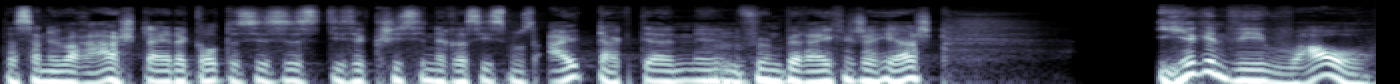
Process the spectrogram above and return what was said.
dass sind überrascht, leider Gottes ist es dieser geschissene Rassismus-Alltag, der in, in Mhm. vielen Bereichen schon herrscht. Irgendwie, wow,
